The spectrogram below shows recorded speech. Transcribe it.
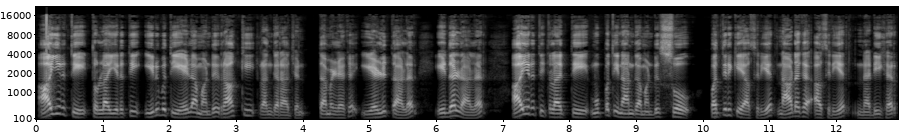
ஆயிரத்தி தொள்ளாயிரத்தி இருபத்தி ஏழாம் ஆண்டு ராக்கி ரங்கராஜன் தமிழக எழுத்தாளர் இதழாளர். ஆயிரத்தி தொள்ளாயிரத்தி முப்பத்தி நான்காம் ஆண்டு சோ பத்திரிகை ஆசிரியர் நாடக ஆசிரியர் நடிகர்.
